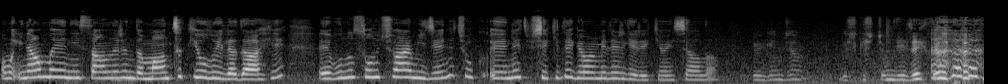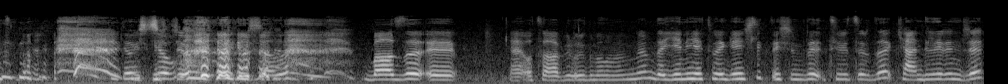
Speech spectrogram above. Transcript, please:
Ama inanmayan insanların da mantık yoluyla dahi e, bunun sonuç vermeyeceğini çok e, net bir şekilde görmeleri gerekiyor inşallah. Gülgüncüm, güçgüçcüm diyecektim. Güçgüçcüm inşallah. Bazı e, yani o tabir uygun bilmiyorum da yeni yetme gençlik de şimdi Twitter'da kendilerince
